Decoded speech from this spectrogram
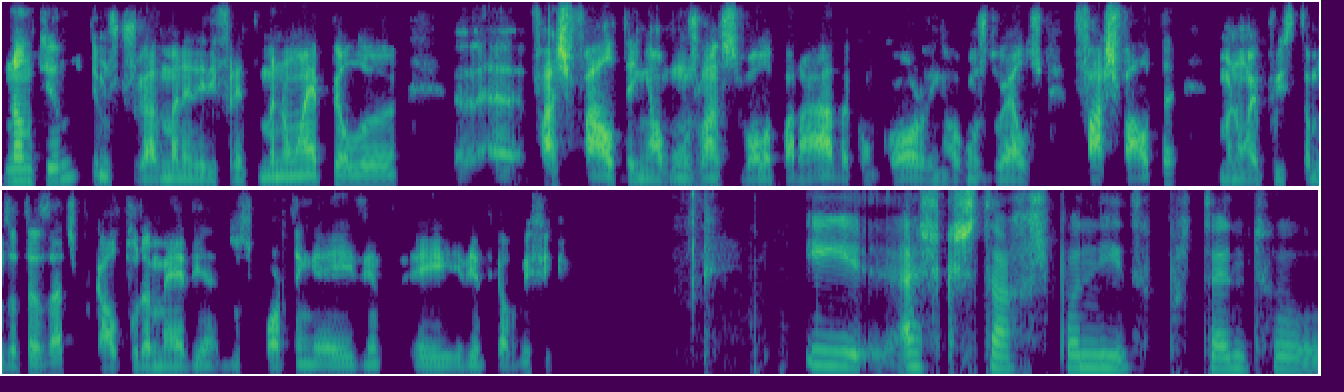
Não tendo, temos que jogar de maneira diferente, mas não é pelo. Uh, faz falta em alguns lances de bola parada, concordo, em alguns duelos faz falta, mas não é por isso que estamos atrasados, porque a altura média do Sporting é, é idêntica ao do Benfica. E acho que está respondido, portanto,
